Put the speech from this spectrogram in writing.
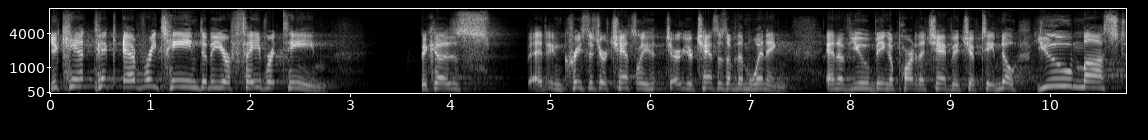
You can't pick every team to be your favorite team because it increases your, chance, your chances of them winning and of you being a part of the championship team. No, you must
